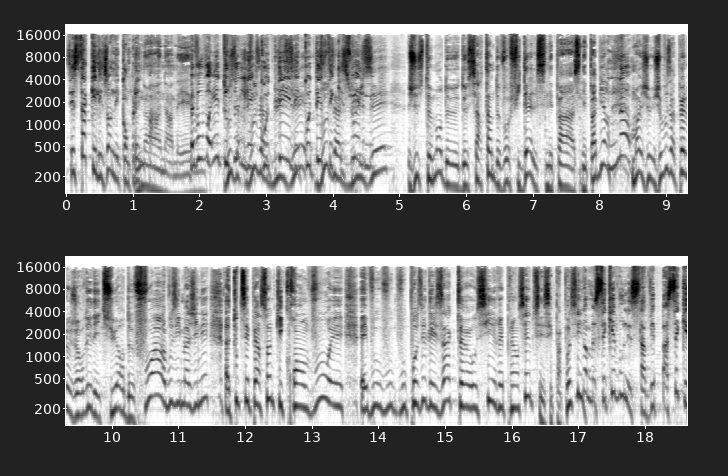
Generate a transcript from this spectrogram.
C'est ça que les gens ne comprennent pas. Non, non, mais, Mais vous voyez tous les vous côtés, les côtés sexuels. Justement de, de certains de vos fidèles. Ce n'est pas, ce n'est pas bien. Non. Moi, je, je vous appelle aujourd'hui des tueurs de foi. Vous imaginez euh, toutes ces personnes qui croient en vous et, et vous, vous, vous posez des actes aussi répréhensibles. C'est, c'est pas possible. Non, mais ce que vous ne savez pas, c'est que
